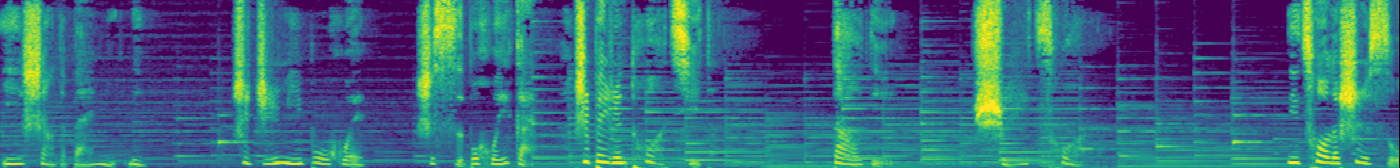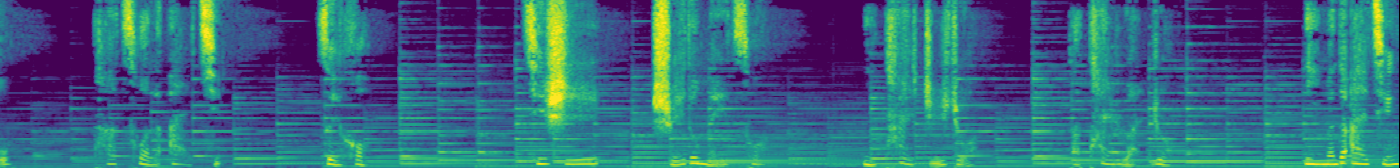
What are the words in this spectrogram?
衣上的白米粒。是执迷不悔，是死不悔改，是被人唾弃的。到底谁错了？你错了世俗，他错了爱情。最后，其实谁都没错。你太执着，他太软弱。你们的爱情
